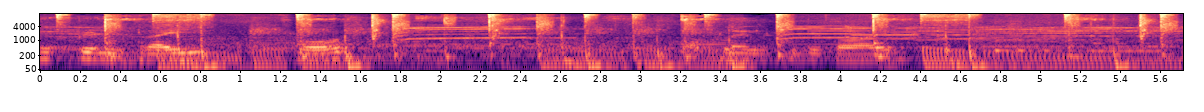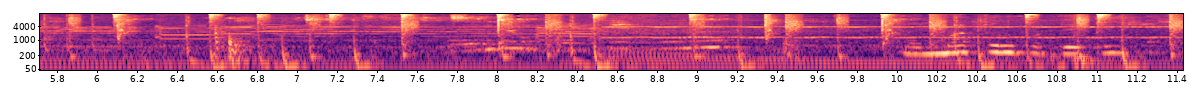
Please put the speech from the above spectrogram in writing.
it will dry for apply a little bit oil. Mama turun pergi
